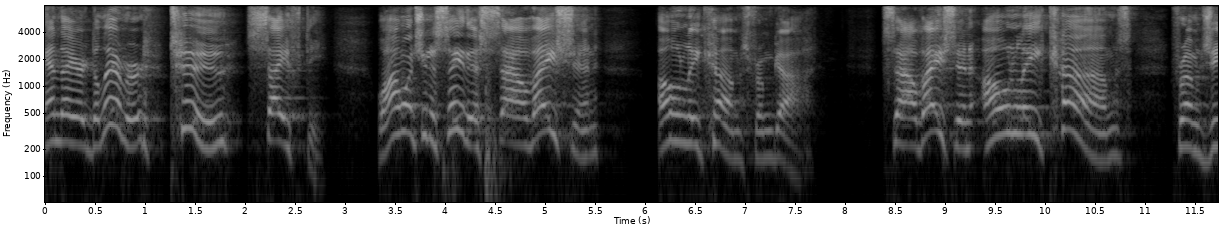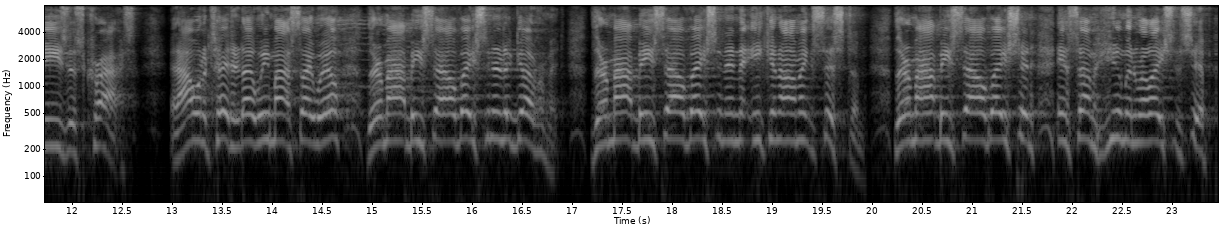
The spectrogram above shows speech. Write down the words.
and they are delivered to safety. Well, I want you to see this salvation only comes from God. Salvation only comes from Jesus Christ. And I want to tell you today, we might say, well, there might be salvation in the government. There might be salvation in the economic system. There might be salvation in some human relationship.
